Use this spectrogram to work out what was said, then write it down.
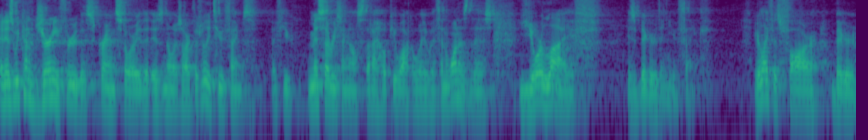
And as we kind of journey through this grand story that is Noah's Ark, there's really two things. If you miss everything else, that I hope you walk away with. And one is this your life is bigger than you think. Your life is far bigger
